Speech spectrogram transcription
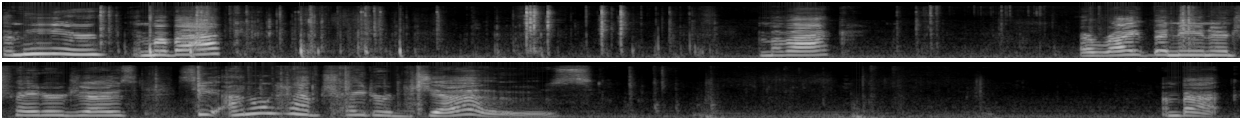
I'm here. Am I back? Am I back? A right banana Trader Joe's. See, I don't have Trader Joe's. I'm back.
